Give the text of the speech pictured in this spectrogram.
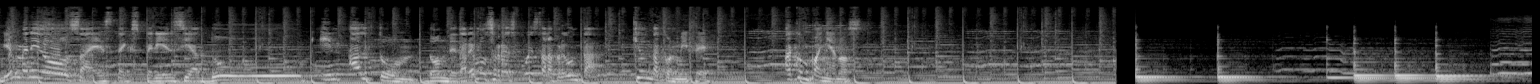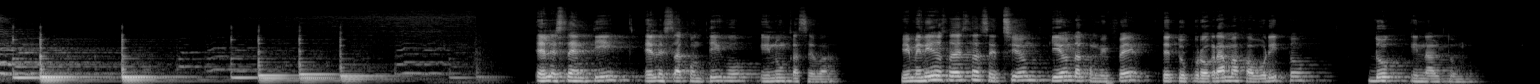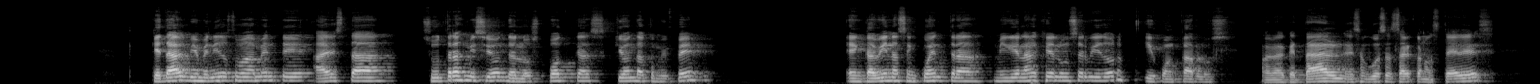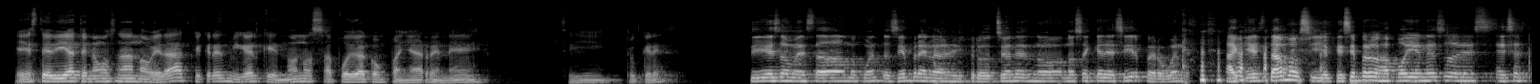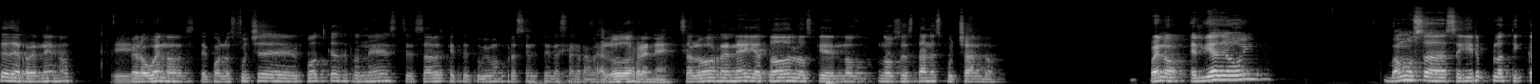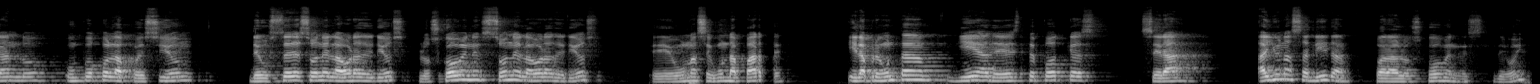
Bienvenidos a esta experiencia Duke in Altum, donde daremos respuesta a la pregunta ¿qué onda con mi fe? Acompáñanos. Él está en ti, Él está contigo y nunca se va. Bienvenidos a esta sección ¿Qué onda con mi fe? de tu programa favorito, Duke in Altum. ¿Qué tal? Bienvenidos nuevamente a esta su transmisión de los podcasts ¿Qué onda con mi fe? En cabina se encuentra Miguel Ángel, un servidor, y Juan Carlos. Hola, ¿qué tal? Es un gusto estar con ustedes. Este día tenemos una novedad. ¿Qué crees, Miguel? Que no nos ha podido acompañar René. Sí, ¿tú crees? Sí, eso me he estado dando cuenta. Siempre en las introducciones no, no sé qué decir, pero bueno, aquí estamos y el que siempre nos apoya en eso es, es este de René, ¿no? Sí. Pero bueno, este, cuando escuche el podcast, René, este, sabes que te tuvimos presente en esta grabación. Saludos, René. Saludos, René, y a todos los que nos, nos están escuchando. Bueno, el día de hoy vamos a seguir platicando un poco la cuestión de ustedes son en la hora de Dios, los jóvenes son en la hora de Dios, eh, una segunda parte. Y la pregunta guía de este podcast será, ¿hay una salida para los jóvenes de hoy?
